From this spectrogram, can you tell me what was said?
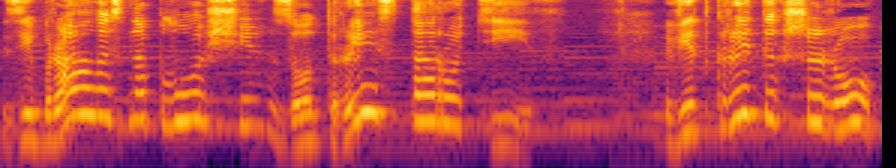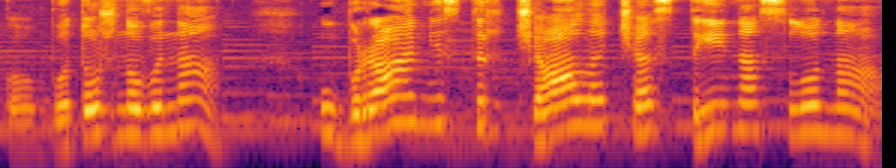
зібралось на площі зо триста ротів, відкритих широко, бо то ж новина. У брамі стирчала частина слона.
